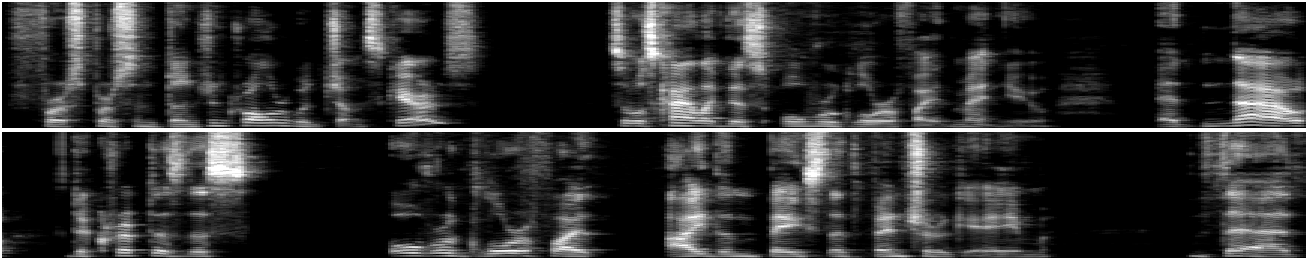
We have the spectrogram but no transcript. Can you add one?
first person dungeon crawler with jump scares. So it was kind of like this over glorified menu. And now the crypt is this over glorified item based adventure game that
